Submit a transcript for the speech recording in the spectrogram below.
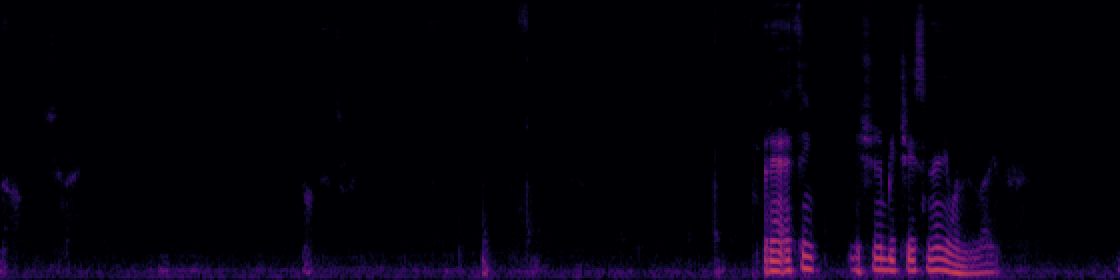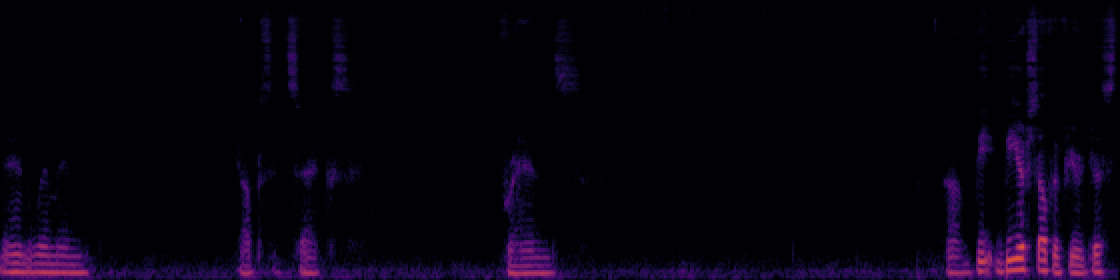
No, should I? No, that's. But I I think you shouldn't be chasing anyone in life. Men, women, the opposite sex, friends. Uh, be be yourself if you're just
